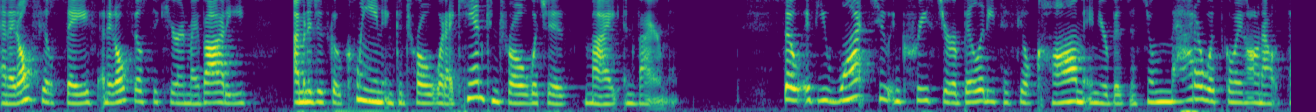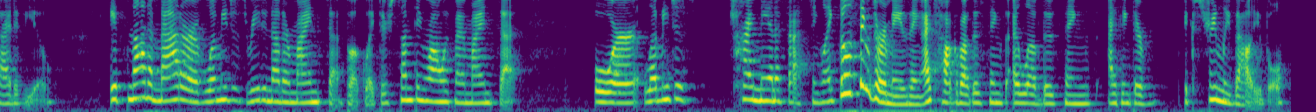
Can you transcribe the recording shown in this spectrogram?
and I don't feel safe and I don't feel secure in my body. I'm going to just go clean and control what I can control, which is my environment. So, if you want to increase your ability to feel calm in your business, no matter what's going on outside of you, it's not a matter of let me just read another mindset book, like there's something wrong with my mindset, or let me just try manifesting. Like those things are amazing. I talk about those things. I love those things. I think they're extremely valuable.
